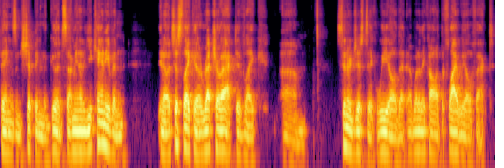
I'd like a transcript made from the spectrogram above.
things and shipping the goods. So, I mean, you can't even, you know, it's just like a retroactive, like um, synergistic wheel that, what do they call it? The flywheel effect.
